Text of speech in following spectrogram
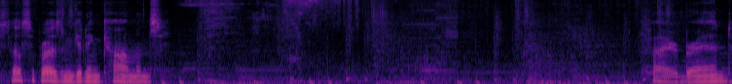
Still surprised I'm getting commons. Firebrand.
